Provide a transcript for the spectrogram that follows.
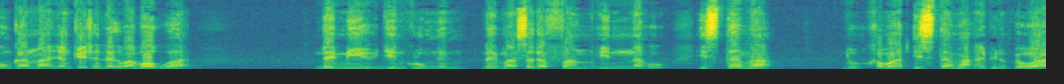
องค์การมาอย่างแก่ฉันแล้วก็มาบอกว่า ได้มียินกลุ่มหนึ่ง ได้มาสดับฟังอินนะฮูอิสตามะดูคำว่าอิสตามะในพี่น้องแปลว่า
